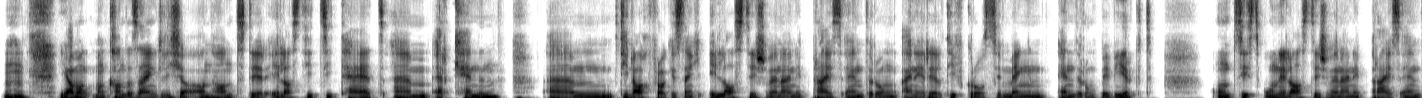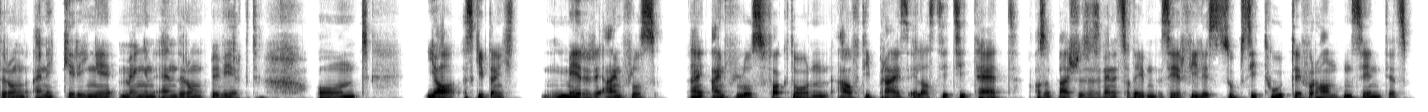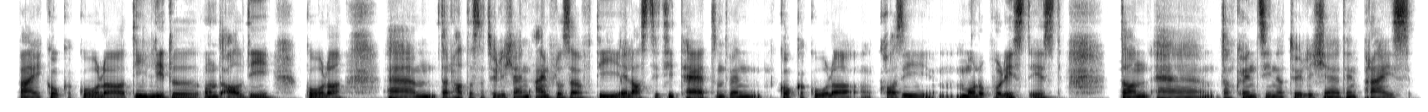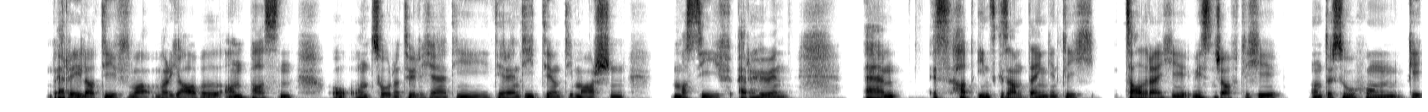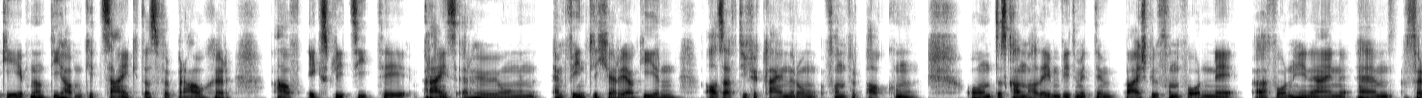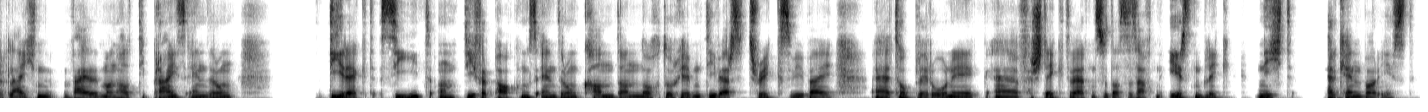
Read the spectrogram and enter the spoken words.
Mhm. Ja, man, man, kann das eigentlich anhand der Elastizität ähm, erkennen. Ähm, die Nachfrage ist eigentlich elastisch, wenn eine Preisänderung eine relativ große Mengenänderung bewirkt. Und sie ist unelastisch, wenn eine Preisänderung eine geringe Mengenänderung bewirkt. Und ja, es gibt eigentlich mehrere Einfluss, Einflussfaktoren auf die Preiselastizität. Also beispielsweise, wenn jetzt halt eben sehr viele Substitute vorhanden sind, jetzt bei Coca-Cola, die Lidl und Aldi Cola, ähm, dann hat das natürlich einen Einfluss auf die Elastizität. Und wenn Coca-Cola quasi Monopolist ist, dann, äh, dann können Sie natürlich äh, den Preis relativ variabel anpassen und so natürlich äh, die, die Rendite und die Margen massiv erhöhen. Ähm, es hat insgesamt eigentlich zahlreiche wissenschaftliche Untersuchungen gegeben und die haben gezeigt, dass Verbraucher auf explizite Preiserhöhungen empfindlicher reagieren als auf die Verkleinerung von Verpackungen. Und das kann man halt eben wieder mit dem Beispiel von vorne, äh, vornherein ähm, vergleichen, weil man halt die Preisänderung direkt sieht und die Verpackungsänderung kann dann noch durch eben diverse Tricks wie bei äh, Toblerone äh, versteckt werden, sodass es auf den ersten Blick nicht erkennbar ist.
